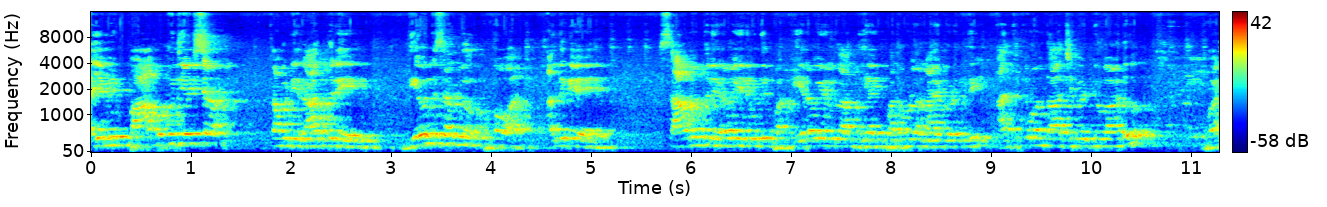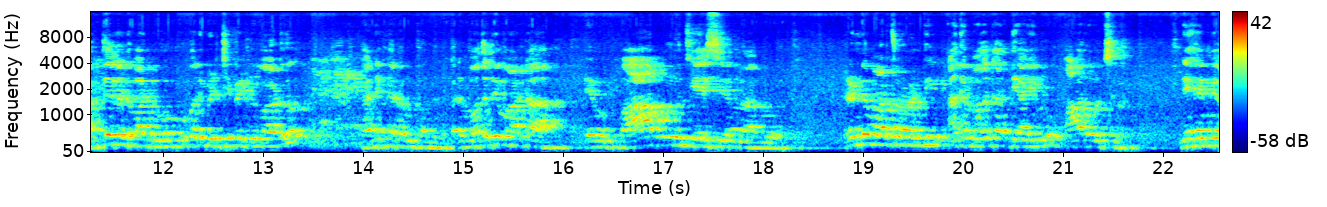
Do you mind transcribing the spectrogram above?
అయ్యా మేము పాపము చేశాం. కాబట్టి రాత్రి దేవుని సన్నిధిలో ఒప్పుకోవాలి. అందుకే సామెతలు ఇరవై ఎనిమిది ఇరవై ఎనిమిది అధ్యాయం పదములో రాయబడింది. అధికమ దాచిపెట్టేవాడు వర్ధలడు వాడు ఒప్పుకొని విడిచిపెట్టేవాడు కనికరం పొందడు మరి మొదటి మాట మేము పాపము చేసి అన్నాము రెండో మాట చూడండి అదే మొదటి అధ్యాయము ఆరో వచ్చిన నెహమ్య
